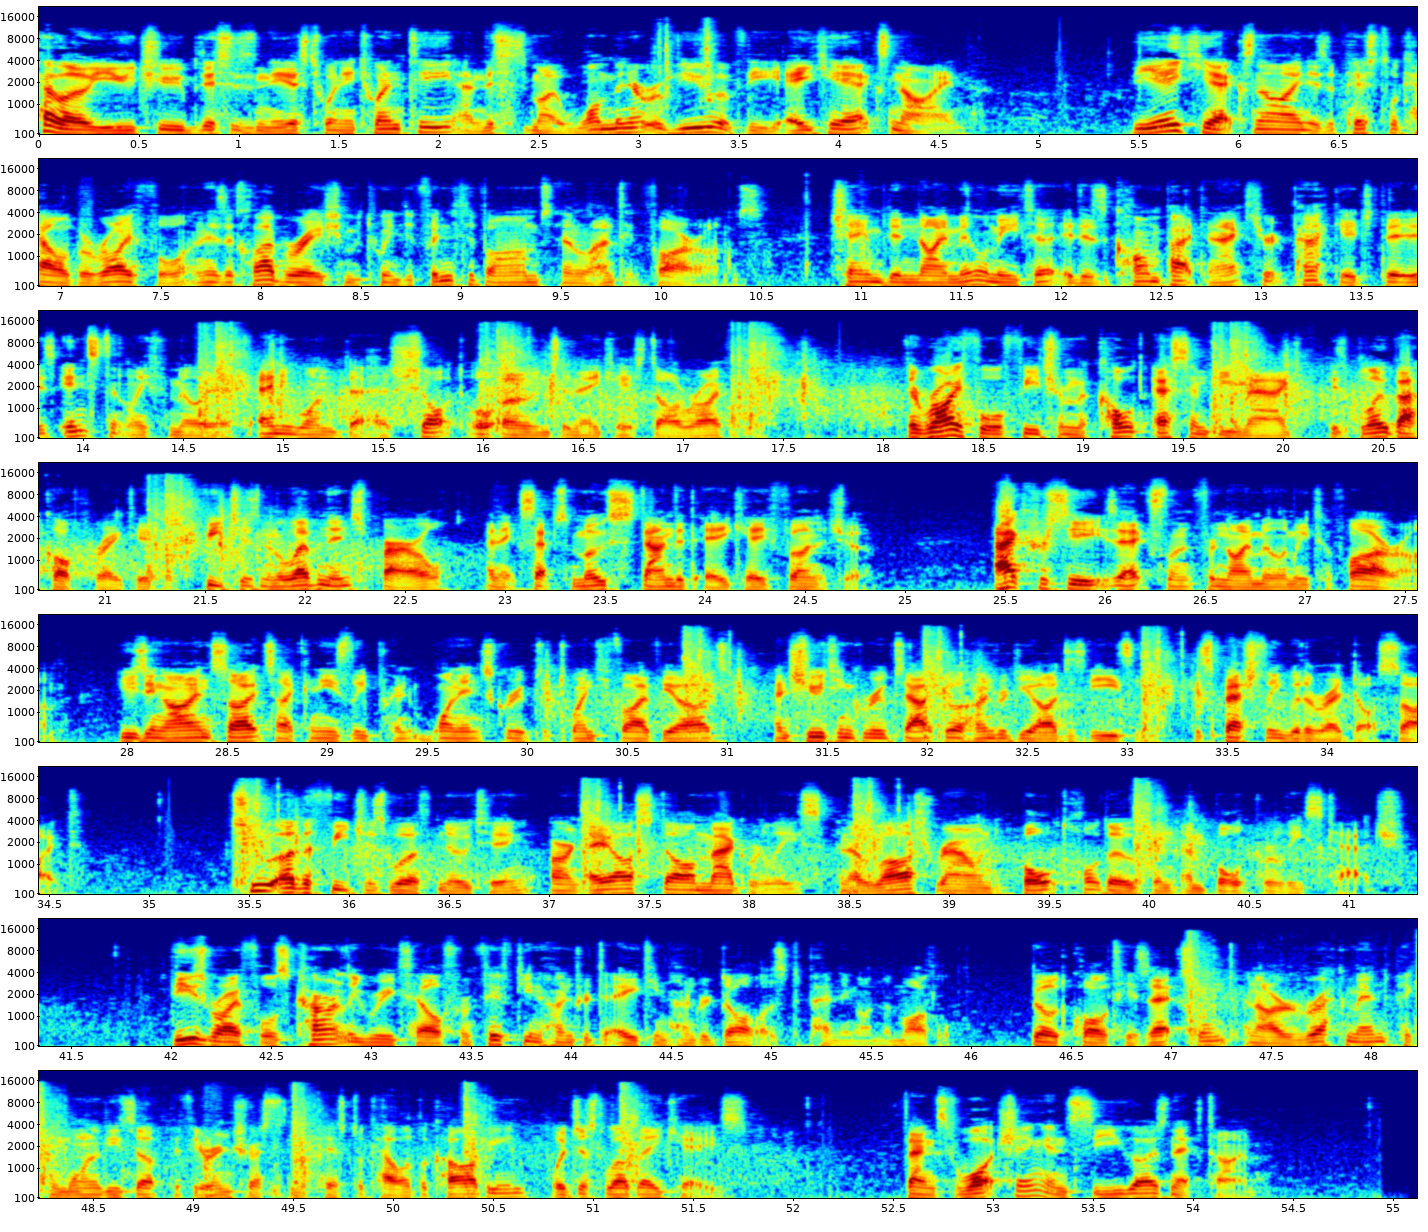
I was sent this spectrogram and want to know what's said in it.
Hello YouTube, this is Aeneas 2020 and this is my one minute review of the AKX-9. The AKX-9 is a pistol caliber rifle and is a collaboration between Definitive Arms and Atlantic Firearms. Chambered in 9mm, it is a compact and accurate package that is instantly familiar to anyone that has shot or owns an AK style rifle. The rifle, featuring a Colt SMG mag, is blowback operated, features an 11 inch barrel, and accepts most standard AK furniture. Accuracy is excellent for 9mm firearm. Using iron sights, I can easily print 1 inch groups at 25 yards, and shooting groups out to 100 yards is easy, especially with a red dot sight. Two other features worth noting are an AR style mag release and a last round bolt hold open and bolt release catch. These rifles currently retail from 1500 to $1800 depending on the model. Build quality is excellent, and I would recommend picking one of these up if you're interested in a pistol caliber carbine or just love AKs. Thanks for watching, and see you guys next time.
